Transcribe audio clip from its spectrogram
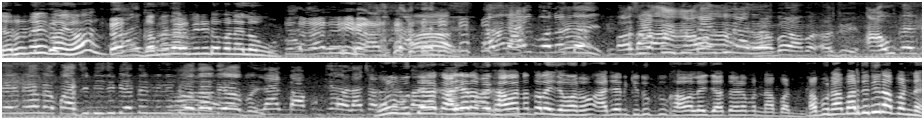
જરૂર નહીં ભાઈ હો. ગમે તારે મિનિટો બનાવી લઉં હું. હા દઈ? બોલે જ નહીં. પાછું આ- સાંભળ, સાંભળ, હજુ આવું કઈ કઈ ને ને પાછી બીજી બે ત્રણ મિનિટ વધારે દેવા ભાઈ. મૂળ મુદ્દે આ કાળિયાના મે ખાવા નતો લઈ જવાનો. આજે એને કીધું કે તું ખાવા લઈ જા તો એને મને ના પાડી દીધી. બાપુ ના પાડી દીધી ને આપણને?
